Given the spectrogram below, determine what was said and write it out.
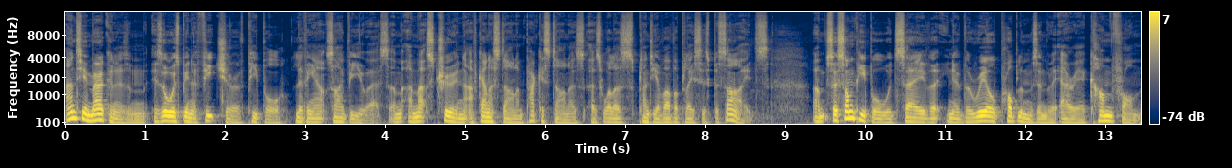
Anti Americanism has always been a feature of people living outside the US, and, and that's true in Afghanistan and Pakistan as, as well as plenty of other places besides. Um, so some people would say that you know the real problems in the area come from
